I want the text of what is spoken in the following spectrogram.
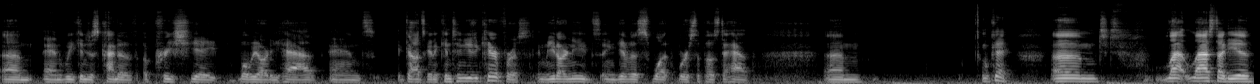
um, and we can just kind of appreciate what we already have and God's going to continue to care for us and meet our needs and give us what we're supposed to have. Um, okay. Um, la- last idea.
